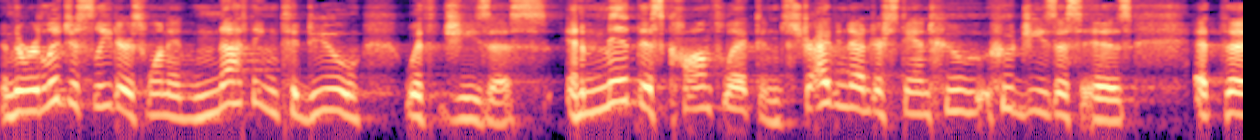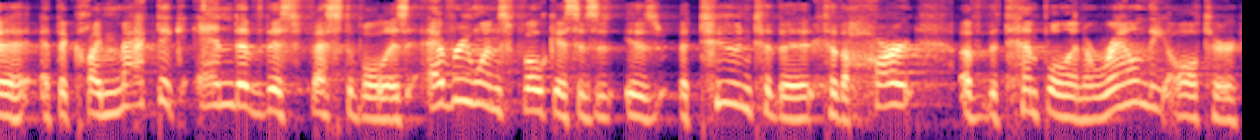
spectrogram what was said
And the religious leaders wanted nothing to do with Jesus. And amid this conflict and striving to understand who, who Jesus is, at the, at the climactic end of this festival, as everyone's focus is, is attuned to the, to the heart of the temple and around the altar,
